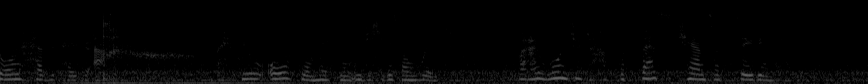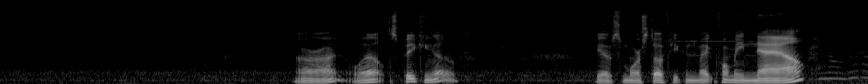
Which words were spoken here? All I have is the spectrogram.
don't hesitate to ask. I feel awful making Ujishige-san wait, but I want you to have the best chance of saving him. All right. Well, speaking of, you have some more stuff you can make for me now. I'm a little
